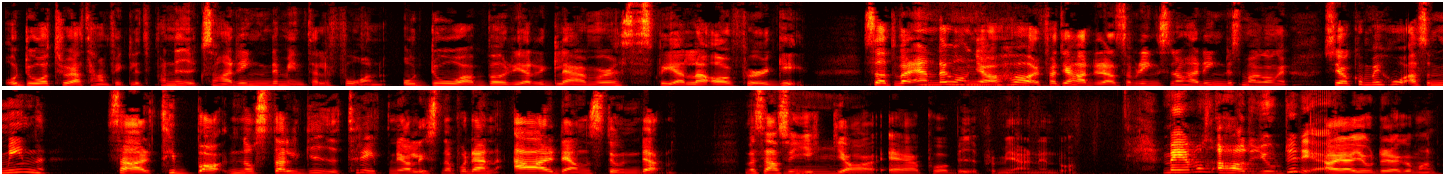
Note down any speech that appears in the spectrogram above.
Och då tror jag att han fick lite panik så han ringde min telefon och då började Glamorous spela av Fergie. Så att varenda gång jag hör, för att jag hade den som ringsignal, han ringde så många gånger. Så jag kommer ihåg, alltså min så här tillba- nostalgitripp när jag lyssnar på den är den stunden. Men sen så gick jag eh, på biopremiären ändå. Men jag måste, aha du gjorde det? Ja, jag gjorde det gumman.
